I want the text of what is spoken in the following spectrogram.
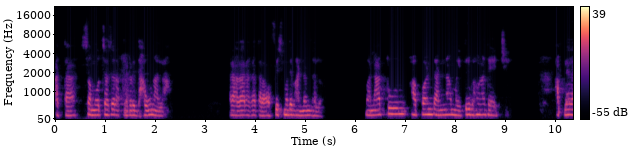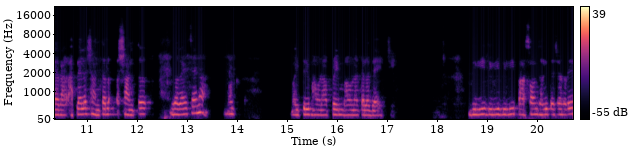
आता समोरचा जर आपल्याकडे धावून आला रागारागात आला ऑफिसमध्ये भांडण झालं मनातून आपण त्यांना मैत्री भावना द्यायची. आपल्याला रा आपल्याला शांत शांत जगायचं आहे ना मग मैत्री भावना प्रेम भावना त्याला द्यायची. दिली दिली दिली पास ऑन झाली त्याच्याकडे.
